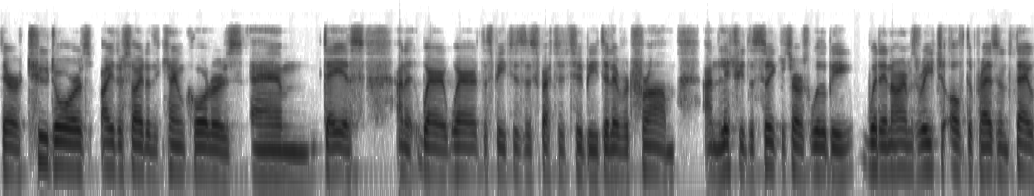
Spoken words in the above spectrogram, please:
there are two doors either side of the Ceann Comhairle's um, dais, and it, where where the speech is expected to be delivered from, and literally the Secret Service will be within arm's reach of the president. Now,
